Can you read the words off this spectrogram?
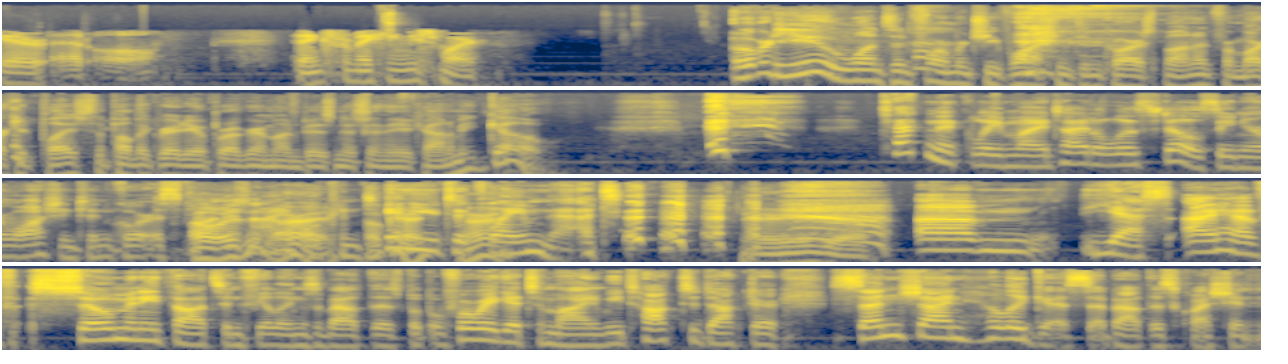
care at all? Thanks for making me smart. Over to you, once and former Chief Washington correspondent for Marketplace, the public radio program on business and the economy. Go. Technically, my title is still Senior Washington Correspondent. Oh, is it? I All will right. continue Okay. to All right. claim that. There you go. Um, yes, I have so many thoughts and feelings about this. But before we get to mine, we talked to Dr. Sunshine Hillygus about this question.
